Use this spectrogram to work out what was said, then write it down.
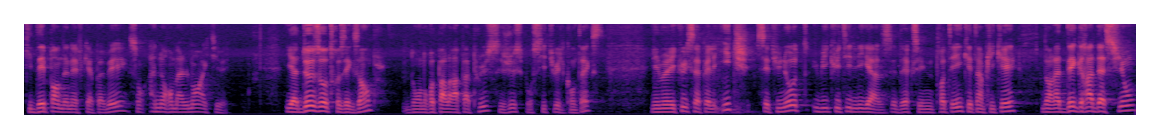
qui dépendent d'NF-kappa sont anormalement activés. Il y a deux autres exemples dont on ne reparlera pas plus, c'est juste pour situer le contexte. Une molécule s'appelle ITCH, c'est une haute ubiquitine ligase, c'est-à-dire que c'est une protéine qui est impliquée dans la dégradation,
